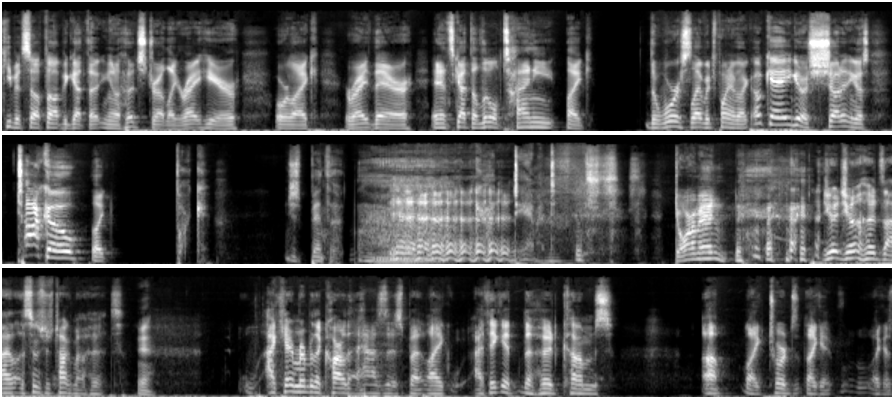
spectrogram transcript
keep itself up you got the you know hood strut like right here or like right there. And it's got the little tiny like the worst leverage point of like okay you go to shut it and it goes taco! Like fuck. Just bent the God damn it Dorman Do you, do you know hoods? I since we're talking about hoods, yeah I can't remember the car that has this, but like I think it the hood comes up like towards like a like a I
